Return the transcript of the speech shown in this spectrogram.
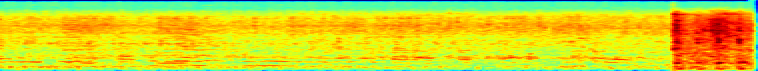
Thank you.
